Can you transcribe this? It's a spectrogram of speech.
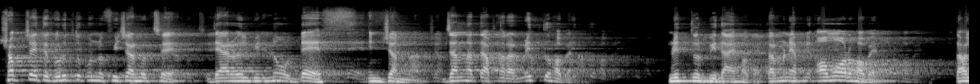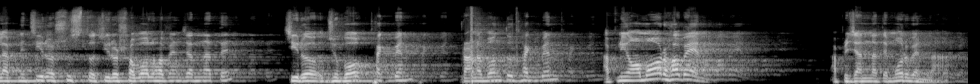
সবচাইতে গুরুত্বপূর্ণ ফিচার হচ্ছে there will be no death in Jannat জান্নাতে আপনার আর মৃত্যু হবে না। মৃত্যুর বিদায় হবে। তার মানে আপনি অমর হবেন। তাহলে আপনি চির সুস্থ, চির সবল হবেন জান্নাতে। চির যুবক থাকবেন, প্রাণবন্ত থাকবেন। আপনি অমর হবেন। আপনি জান্নাতে মরবেন না।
